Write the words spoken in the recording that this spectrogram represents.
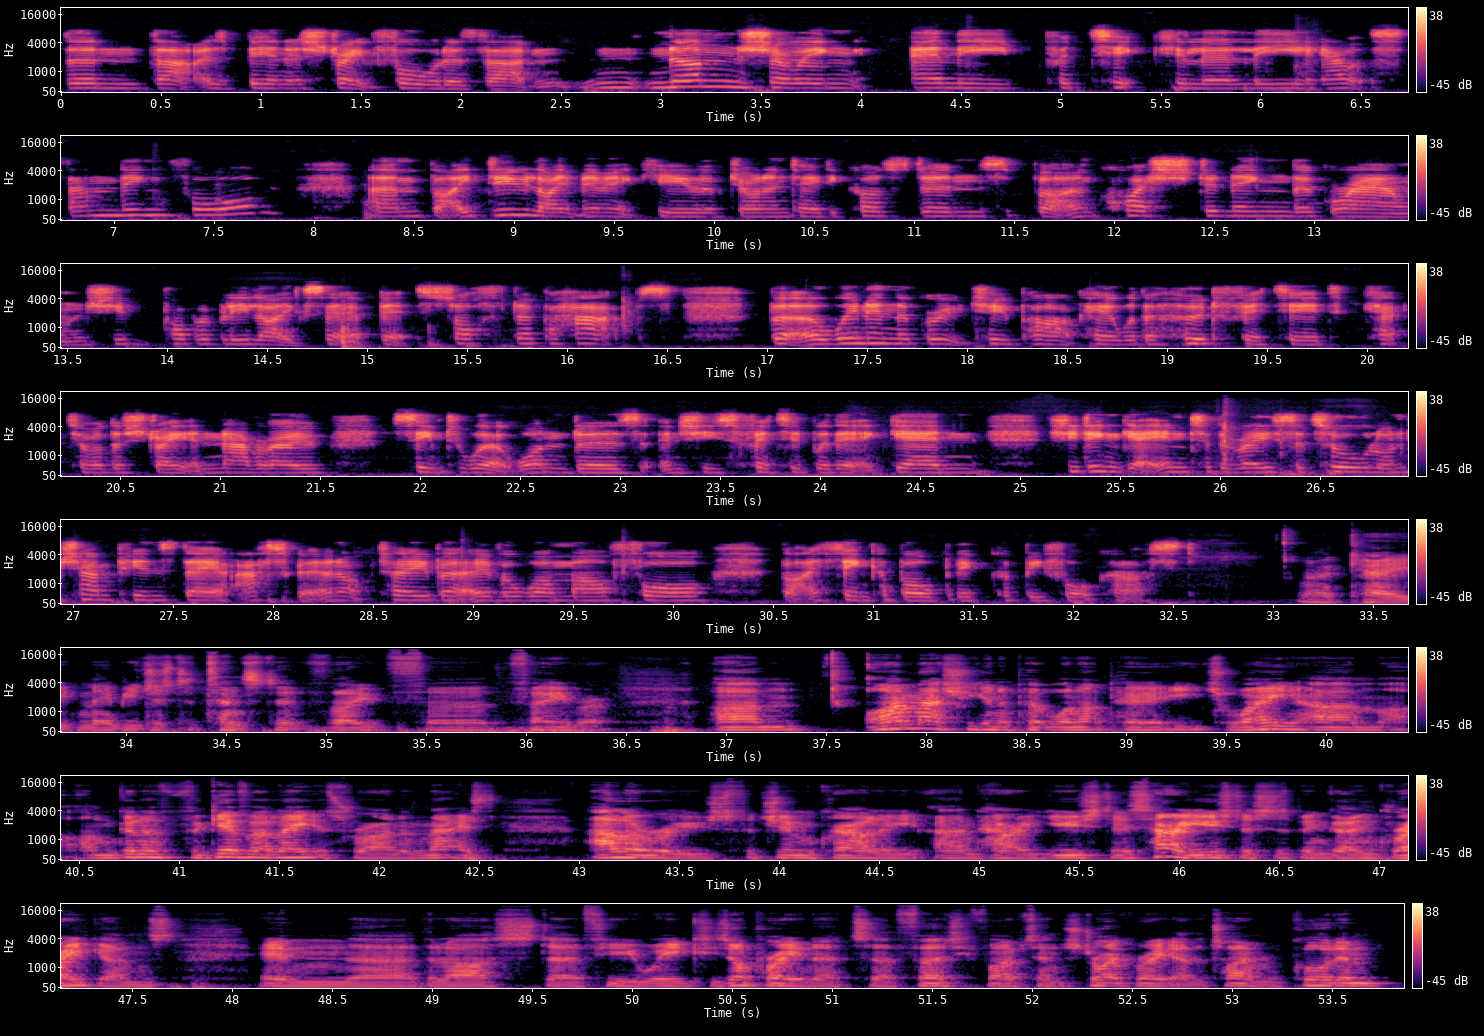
than that as being as straightforward as that. None showing any particularly outstanding form. Um, but I do like Mimikyu of John and Thady Gosden's, but I'm questioning the ground. She probably likes it a bit softer, perhaps. But a win in the Group 2 Park here with a hood fitted kept her on the straight and narrow, seemed to work wonders, and she's fitted with it again. She didn't get into the race at all on Champions Day at Ascot in October over one mile four, but I think a bold bid could be forecast. Okay, maybe just a tentative vote for the favourite. Um, I'm actually going to put one up here each way. Um, I'm going to forgive her latest run, and that is Alarus for Jim Crowley and Harry Eustace. Harry Eustace has been going great guns in uh, the last uh, few weeks. He's operating at a 35% strike rate at the time of recording.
